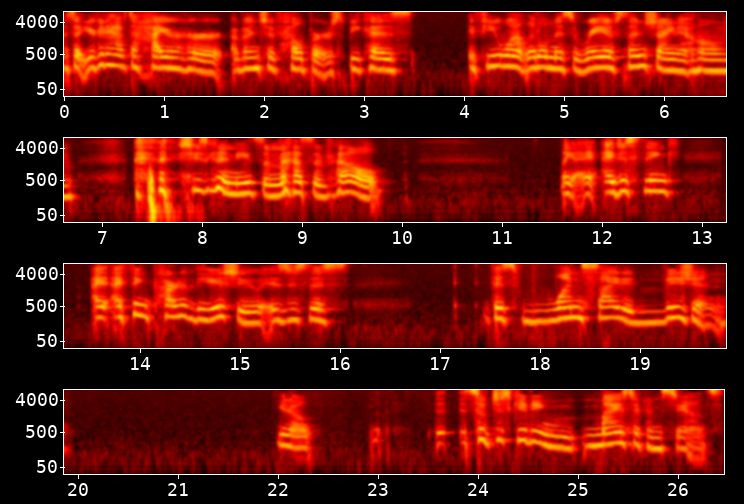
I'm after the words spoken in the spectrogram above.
So you're going to have to hire her a bunch of helpers because if you want little Miss Ray of Sunshine at home, she's going to need some massive help. Like I, I just think I, I think part of the issue is just this this one-sided vision. You know so just giving my circumstance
